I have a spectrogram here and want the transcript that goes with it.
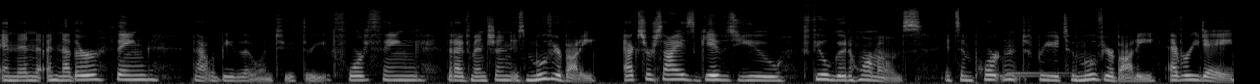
And then another thing that would be the one, two, three, fourth thing that I've mentioned is move your body. Exercise gives you feel good hormones. It's important for you to move your body every day.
